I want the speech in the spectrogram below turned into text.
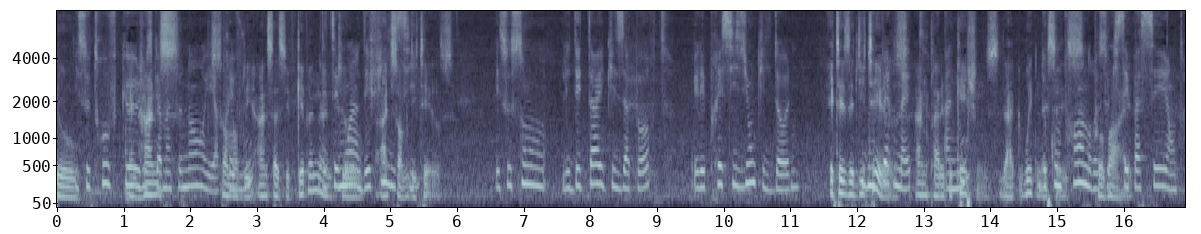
Il se trouve que jusqu'à maintenant et après vous, and témoins défilent ici. details. et ce sont les détails qu'ils apportent et les précisions qu'ils donnent It is the details and clarifications that de witnesses comprendre ce qui s'est passé entre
